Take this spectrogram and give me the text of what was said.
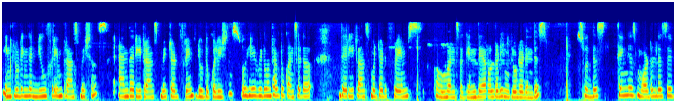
including the new frame transmissions and the retransmitted frames due to collisions. So here we don't have to consider the retransmitted frames uh, once again. They are already included in this. So this thing is modeled as a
